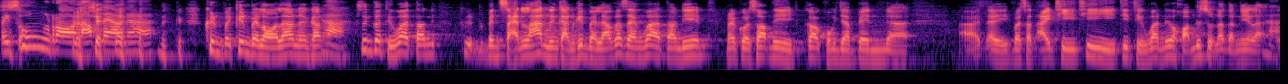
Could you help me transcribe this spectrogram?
ไปพุ่งรอรับแล้วนะคะขึ้นไปขึ้นไปรอแล้วนะครับค่ะซึ่งก็ถือว่าตอนนี้คือเป็นแสนล้านเหมือนกันขึ้นไปแล้ว ก็แสดงว่าตอนนี้ Microsoft นี่ก็คงจะเป็นเอ่อเอ่อไอ้ บริษัทไอทีที่ที่ถือว่าเนื้อหอมที่สุดแล้วตอนนี้แหละค่ะ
